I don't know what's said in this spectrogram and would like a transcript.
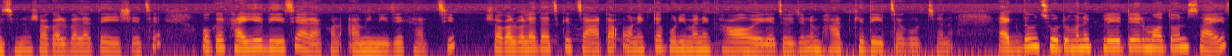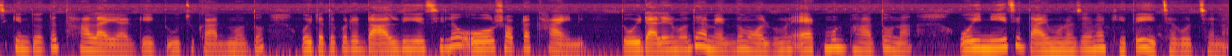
ওই জন্য সকালবেলাতে এসেছে, ওকে খাইয়ে দিয়েছে, আর এখন আমি নিজে খাচ্ছি। সকালবেলাতে আজকে চাটা অনেকটা পরিমাণে খাওয়া হয়ে গেছে, ওই জন্য ভাত খেতে ইচ্ছা করছে না। একদম ছোট মানে প্লেটের মতন সাইজ কিন্তু একটা থালায় আর কি, একটু উঁচু কাদ মতো। ওইটাতে করে ডাল দিয়েছিল, ও সবটা খায়নি। তো ওই ডালের মধ্যে আমি একদম অল্প মানে এক মুঠ ভাতও না, ওই নিয়েছি, তাই মনে হচ্ছে না খেতেই ইচ্ছা করছে না।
